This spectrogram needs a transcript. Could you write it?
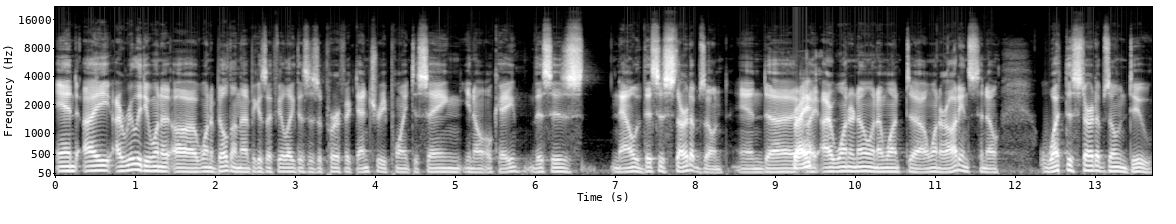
And I, I really do want to uh, want to build on that because I feel like this is a perfect entry point to saying, you know, okay, this is now this is startup zone, and uh, right. I, I want to know, and I want uh, I want our audience to know what does startup zone do?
